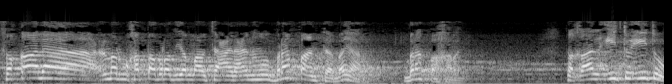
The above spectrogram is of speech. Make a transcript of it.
فقال عمر بن الخطاب رضي الله تعالى عنه برطا أنت بيار. Berapa kharaj? Fakal itu itu.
